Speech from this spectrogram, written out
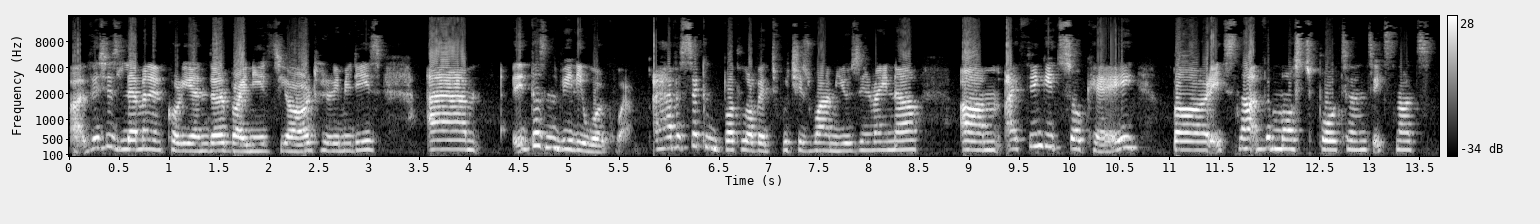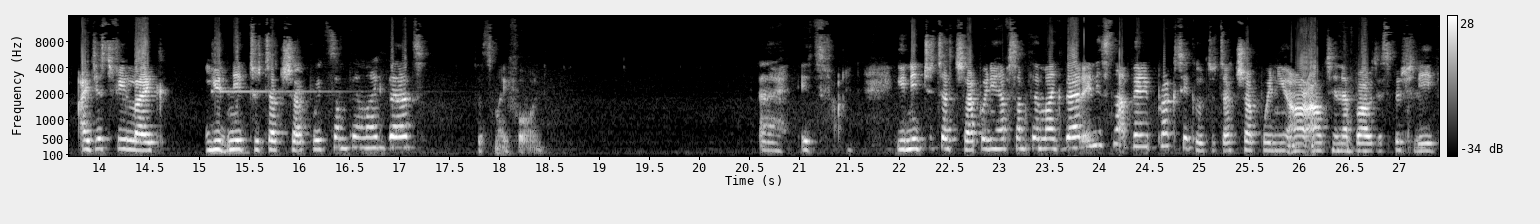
Uh, this is lemon and coriander by Neal's Yard remedies. Um, it doesn't really work well. I have a second bottle of it which is what i'm using right now. Um, i think it's okay but it's not the most potent. It's not i just feel like you'd need to touch up with something like that. That's my phone uh, it's fine. You need to touch up when you have something like that, and it's not very practical to touch up when you are out and about, especially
